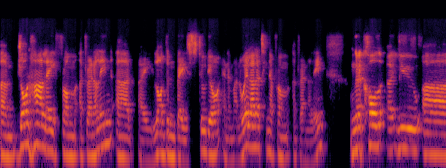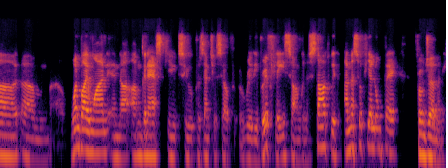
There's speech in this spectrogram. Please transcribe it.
um, John Harley from Adrenaline, uh, a London based studio, and Emanuele Latina from Adrenaline. I'm going to call uh, you uh, um, one by one, and uh, I'm going to ask you to present yourself really briefly. So I'm going to start with Anna Sophia Lumpe from Germany.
